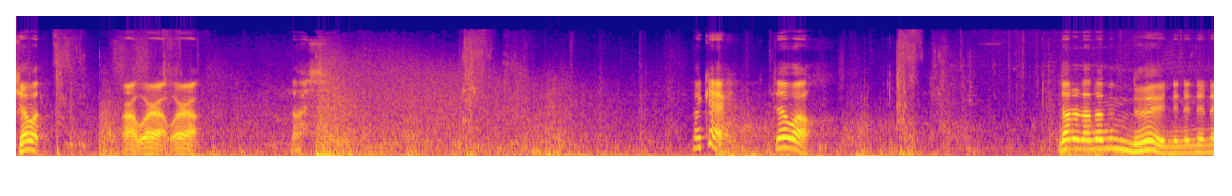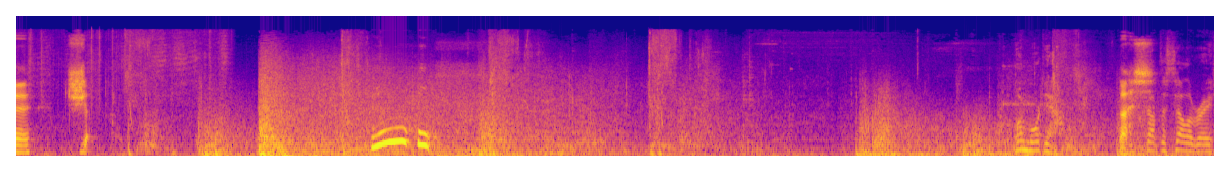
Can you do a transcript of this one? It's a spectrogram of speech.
Come on. Alright, we're out, we're out. Nice. Okay, doing well. No, no, no, no, no, no, no, no, no, no. Woohoo. One more down. Nice. Stop to celebrate.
